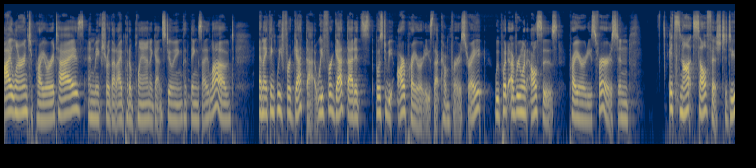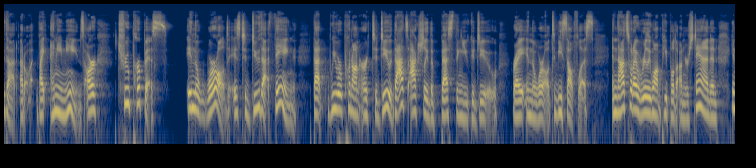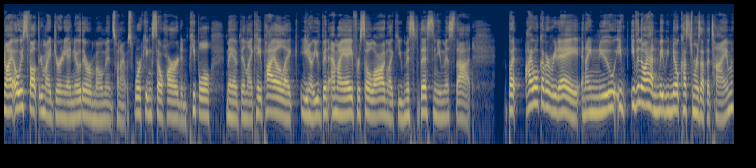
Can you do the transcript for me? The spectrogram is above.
I learned to prioritize and make sure that I put a plan against doing the things I loved. And I think we forget that. We forget that it's supposed to be our priorities that come first, right? We put everyone else's priorities first. And it's not selfish to do that at all, by any means. Our true purpose in the world is to do that thing that we were put on earth to do. That's actually the best thing you could do, right, in the world, to be selfless. And that's what I really want people to understand. And, you know, I always felt through my journey, I know there were moments when I was working so hard and people may have been like, hey, Payal, like, you know, you've been MIA for so long, like you missed this and you missed that. But I woke up every day and I knew, even though I had maybe no customers at the time,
